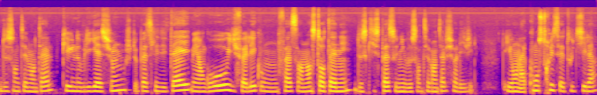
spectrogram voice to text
de santé mentale, qui est une obligation, je te passe les détails, mais en gros, il fallait qu'on fasse un instantané de ce qui se passe au niveau santé mentale sur les villes. Et on a construit cet outil-là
